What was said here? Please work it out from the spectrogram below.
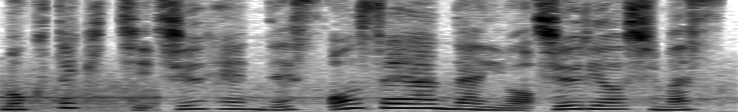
目的地周辺です。音声案内を終了します。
